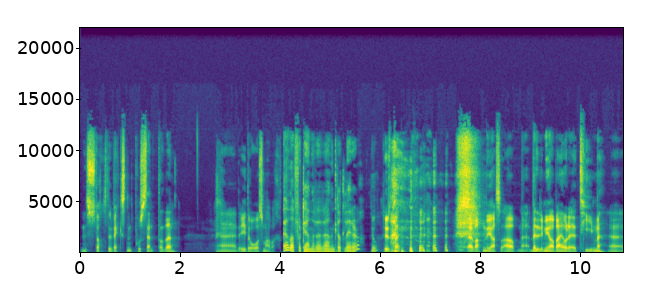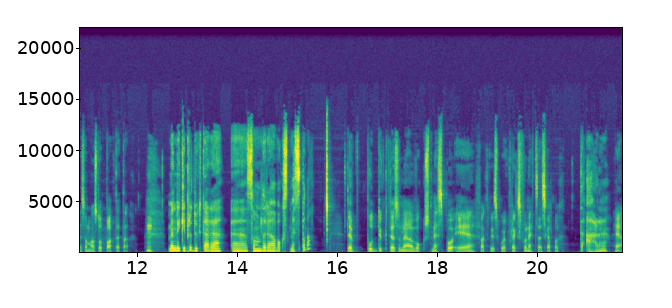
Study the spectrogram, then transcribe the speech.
den største veksten prosentandel i det året som har vært. Ja, da fortjener dere en gratulerer, da. Jo, tusen takk. det har vært mye, altså, veldig mye arbeid, og det er teamet eh, som har stått bak dette. Men hvilke produkt er det eh, som dere har vokst mest på, da? Det produktet som jeg har vokst mest på, er faktisk Workflex for nettselskaper. Det er det. Ja.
